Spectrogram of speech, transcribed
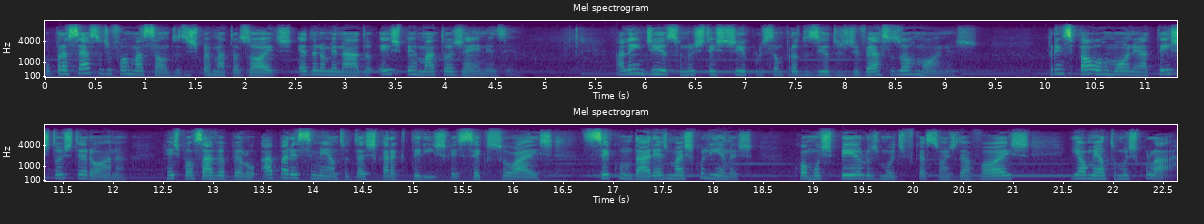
O processo de formação dos espermatozoides é denominado espermatogênese. Além disso, nos testículos são produzidos diversos hormônios. O principal hormônio é a testosterona responsável pelo aparecimento das características sexuais secundárias masculinas, como os pelos, modificações da voz e aumento muscular.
